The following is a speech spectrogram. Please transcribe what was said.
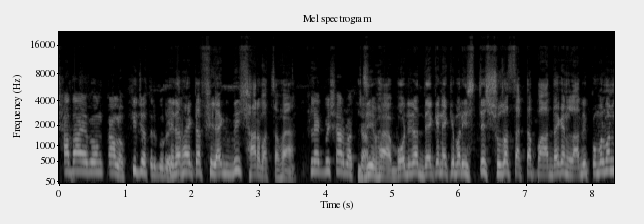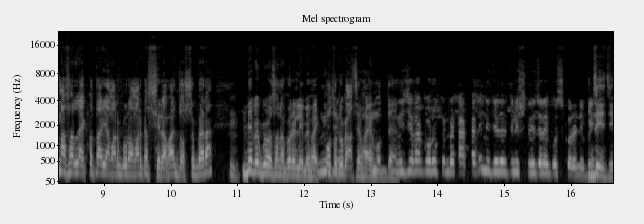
সাদা এবং কালো কি জাতের গরু এটা ভাই একটা ফ্ল্যাগ বি সার বাচ্চা ভাই ফ্ল্যাগ বিশার বাচ্চা? জি ভাই বডিটা দেখেন একেবারে স্টেজ সোজা চারটা পা দেখেন লাভি কোমল মান মাসাল্লাহ এক কথাই আমার গরু আমার কাছে সেরা ভাই দর্শক ভাইরা। বিবেক বিবেচনা করে নেবে ভাই কতটুকু আছে ভাইয়ের মধ্যে? নিজেরা গরু কিনবে টাকা দিয়ে নিজেদের জিনিস নিজেরাই বুঝ করে নিবে। জি জি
